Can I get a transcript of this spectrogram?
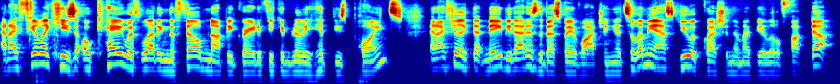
And I feel like he's okay with letting the film not be great if he can really hit these points. And I feel like that maybe that is the best way of watching it. So let me ask you a question that might be a little fucked up.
